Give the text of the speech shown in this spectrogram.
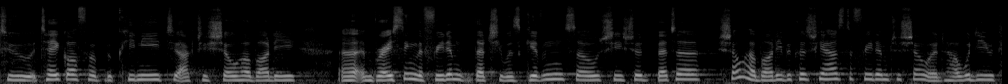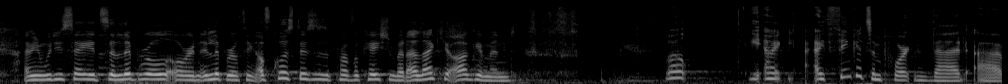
to take off her bikini to actually show her body, uh, embracing the freedom that she was given, so she should better show her body because she has the freedom to show it. How would you, I mean, would you say it's a liberal or an illiberal thing? Of course, this is a provocation, but I like your argument. Well, I, I think it's important that uh,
